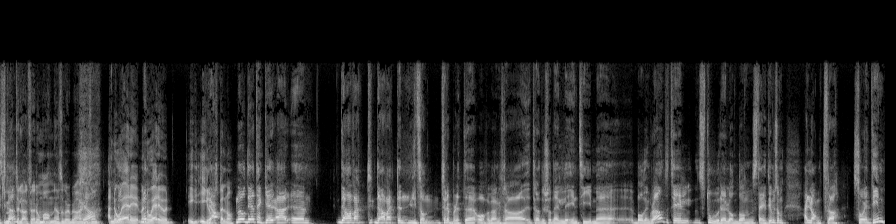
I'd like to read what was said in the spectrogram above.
ikke møter lag fra Romania, så går det bra? ikke Ja. sånn? Ja, nå er de, men, Men- nå er de jo i, i gruppespill nå. Ja, men og det jeg tenker er eh, det har, vært, det har vært en litt sånn trøblete overgang fra tradisjonelle, intime eh, bowling ground til store London Stadium, som er langt fra så intim.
